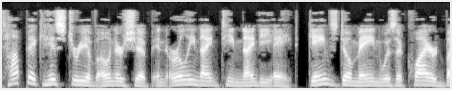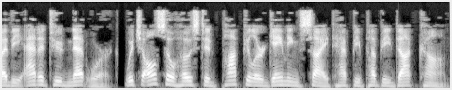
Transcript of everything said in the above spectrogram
Topic history of ownership In early 1998, Games Domain was acquired by the Attitude Network, which also hosted popular gaming site HappyPuppy.com.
